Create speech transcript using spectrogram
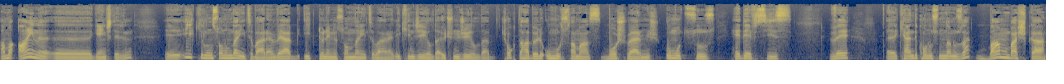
Ama aynı e, gençlerin e, ilk yılın sonundan itibaren veya ilk dönemin sonundan itibaren ikinci yılda, üçüncü yılda çok daha böyle umursamaz, boş vermiş, umutsuz, hedefsiz ve e, kendi konusundan uzak bambaşka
